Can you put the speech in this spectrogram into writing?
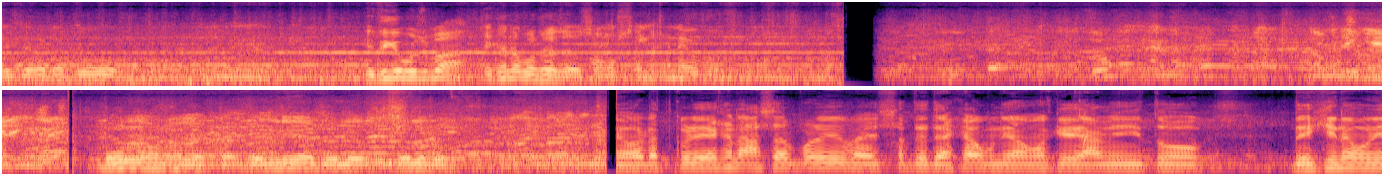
এই জায়গাটা তো মানে এদিকে বসবা? এখানে বসা যায় সমস্যা নেই। এখানে। না একটা নিয়ে বলে বলে দাও হঠাৎ করে এখানে আসার পরে ভাইয়ের সাথে দেখা, উনি আমাকে, আমি তো দেখি না, উনি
